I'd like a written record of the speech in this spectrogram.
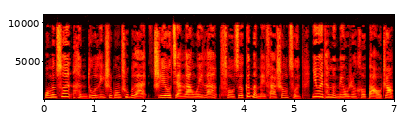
我们村很多临时工出不来，只有捡烂围栏，否则根本没法生存，因为他们没有任何保障。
